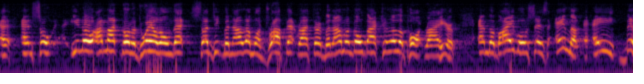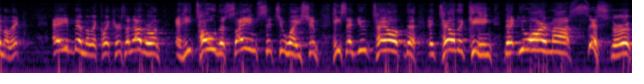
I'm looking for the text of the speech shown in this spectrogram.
uh, and so you know, I'm not going to dwell on that subject, but now I'm going to drop that right there. But I'm going to go back to another point right here. And the Bible says Abimelech Abimelech, here's another one, and he told the same situation. He said, You tell the, uh, tell the king that you are my sister,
